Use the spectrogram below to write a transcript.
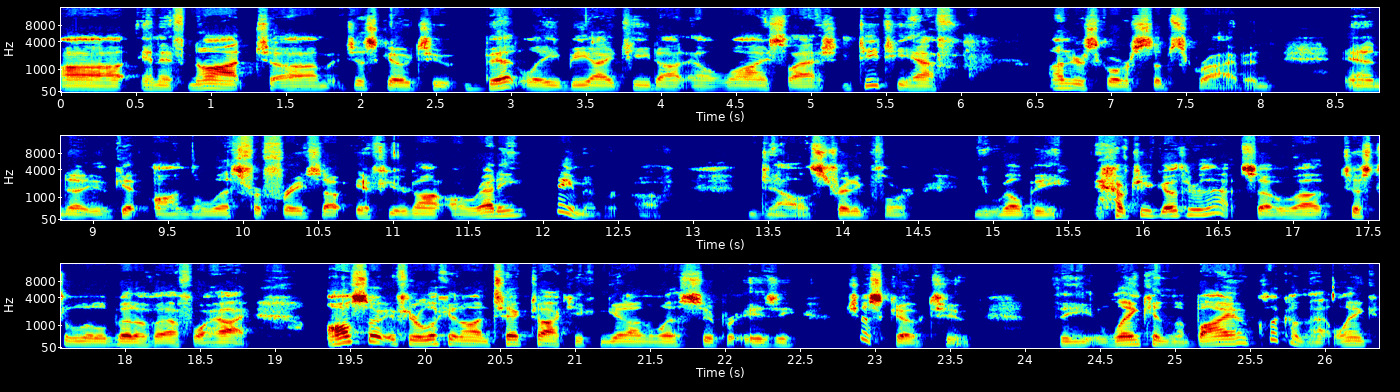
uh, and if not, um, just go to bit.ly, bit.ly slash DTF underscore subscribe and and uh, you get on the list for free. So if you're not already a member of Dallas Trading Floor, you will be after you go through that. So uh, just a little bit of FYI. Also, if you're looking on TikTok, you can get on the list super easy. Just go to the link in the bio, click on that link,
